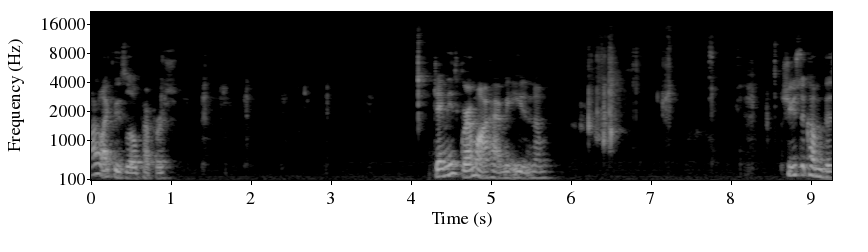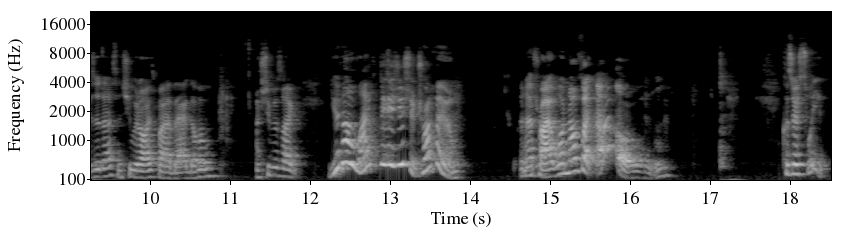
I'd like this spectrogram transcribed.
I like these little peppers. Jamie's grandma had me eating them. She used to come visit us and she would always buy a bag of them. And she was like, You don't like these? You should try them. And I tried one and I was like, Oh. Because they're sweet.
